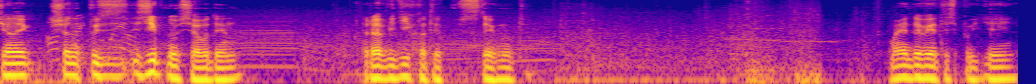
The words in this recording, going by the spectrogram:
Тілик ще не поз- зіпнувся один. Треба від'їхати встигнути. Має дивитись, по ідеї.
